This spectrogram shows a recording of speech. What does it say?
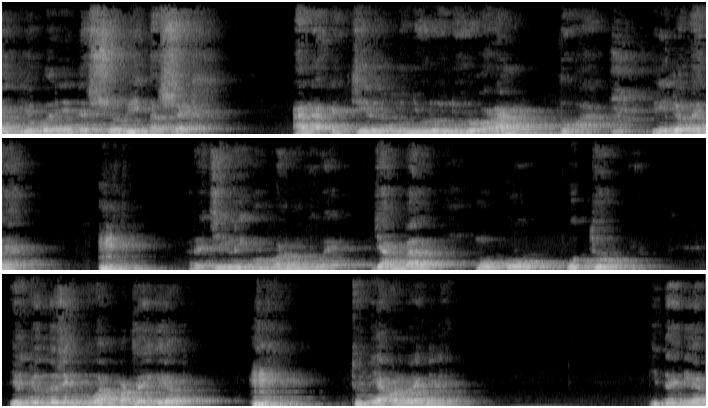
ayyub ridasyabi asyikh. Anak kecil menyuruh-nyuruh orang tua. Ini udah banyak. Ada cilik orang tua, jambal, nguku, utuh. Ya contoh sing gampang saya ya dunia online ini. Kita ini kan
